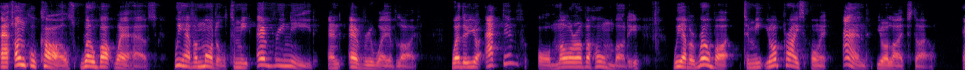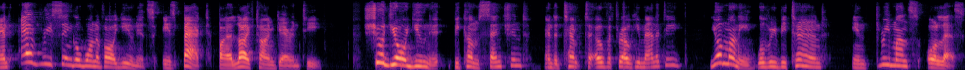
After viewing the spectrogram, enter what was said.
At Uncle Carl's Robot Warehouse, we have a model to meet every need and every way of life. Whether you're active or more of a homebody, we have a robot to meet your price point and your lifestyle. And every single one of our units is backed by a lifetime guarantee. Should your unit become sentient and attempt to overthrow humanity, your money will be returned in three months or less,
